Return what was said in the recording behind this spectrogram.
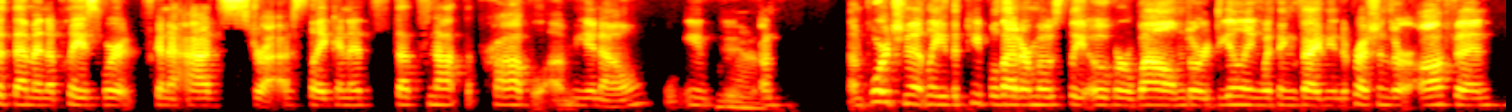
put them in a place where it's going to add stress. Like, and it's that's not the problem, you know. Yeah. Unfortunately, the people that are mostly overwhelmed or dealing with anxiety and depressions are often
